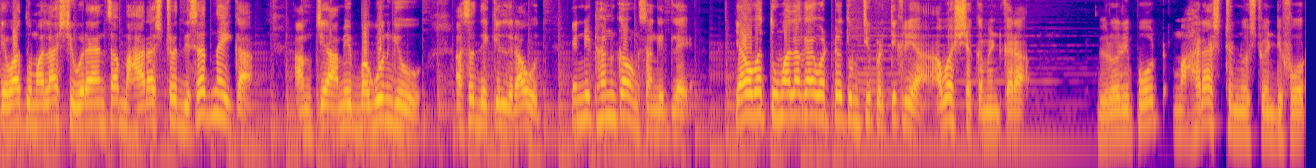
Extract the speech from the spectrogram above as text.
तेव्हा तुम्हाला शिवरायांचा महाराष्ट्र दिसत नाही का? आमचे आम्ही बघून घेऊ. असं देखील राऊत यांनी ठणकावून सांगितलंय. याबाबत तुम्हाला काय वाटतं? तुमची प्रतिक्रिया अवश्य कमेंट करा. Bureau report Maharashtra news twenty four.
